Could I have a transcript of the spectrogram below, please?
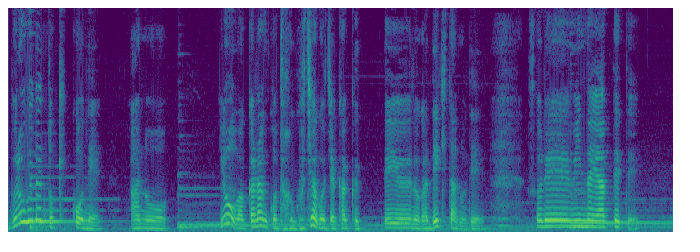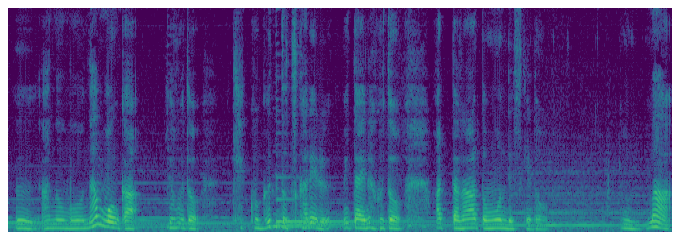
ブログだと結構ねあのようわからんことをごちゃごちゃ書くっていうのができたのでそれみんなやってて、うん、あのもう何本か読むと結構グッと疲れるみたいなことあったなと思うんですけど、うん、ま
